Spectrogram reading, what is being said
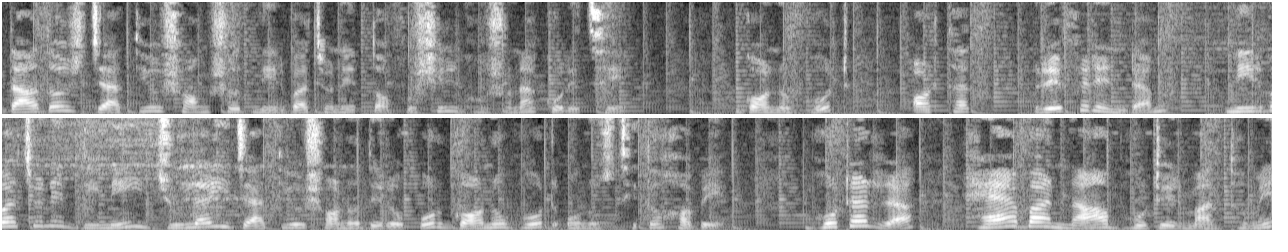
দ্বাদশ জাতীয় সংসদ নির্বাচনের তফসিল ঘোষণা করেছে। গণভোট, অর্থাৎ রেফারেন্ডাম, নির্বাচনের দিনেই জুলাই জাতীয় সনদের ওপর গণভোট অনুষ্ঠিত হবে। ভোটাররা হ্যাঁ বা না ভোটের মাধ্যমে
